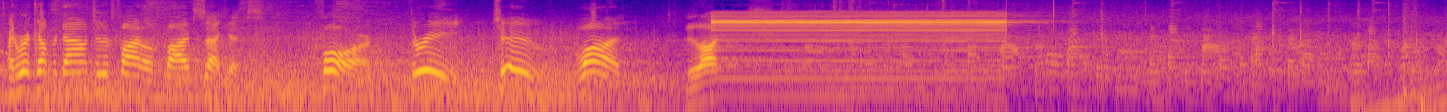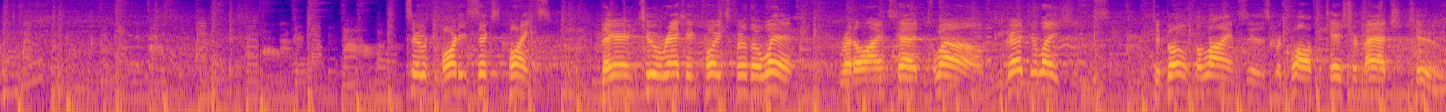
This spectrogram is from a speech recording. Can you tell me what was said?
and we're coming down to the final five seconds. Four, three, two, one, launch. So 46 points. They earned two ranking points for the win. Red Alliance had 12. Congratulations to both alliances for qualification match two.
